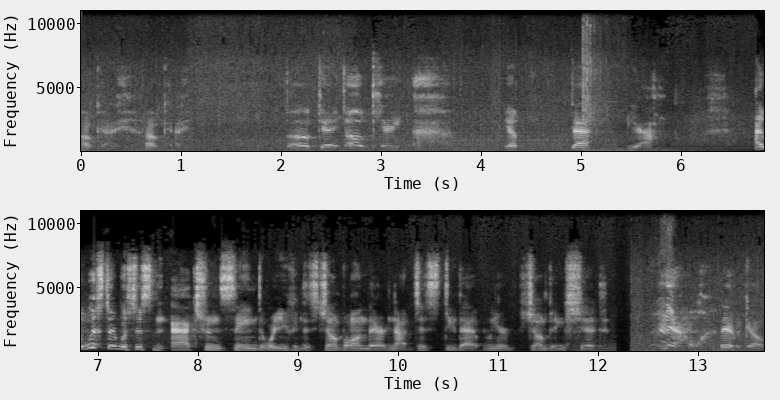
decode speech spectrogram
Okay, okay. Okay, okay. Yep, that, yeah. I wish there was just an action scene to where you can just jump on there, not just do that weird jumping shit. Now, there we go.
